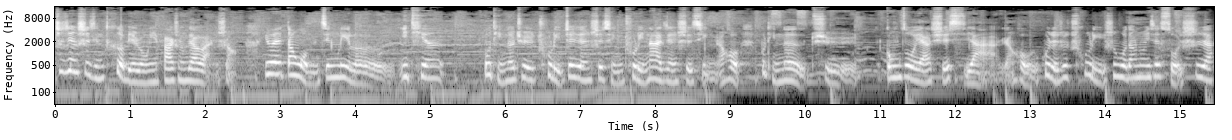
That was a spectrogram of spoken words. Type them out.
这件事情特别容易发生在晚上，因为当我们经历了一天，不停的去处理这件事情，处理那件事情，然后不停的去。工作呀，学习呀，然后或者是处理生活当中一些琐事啊，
